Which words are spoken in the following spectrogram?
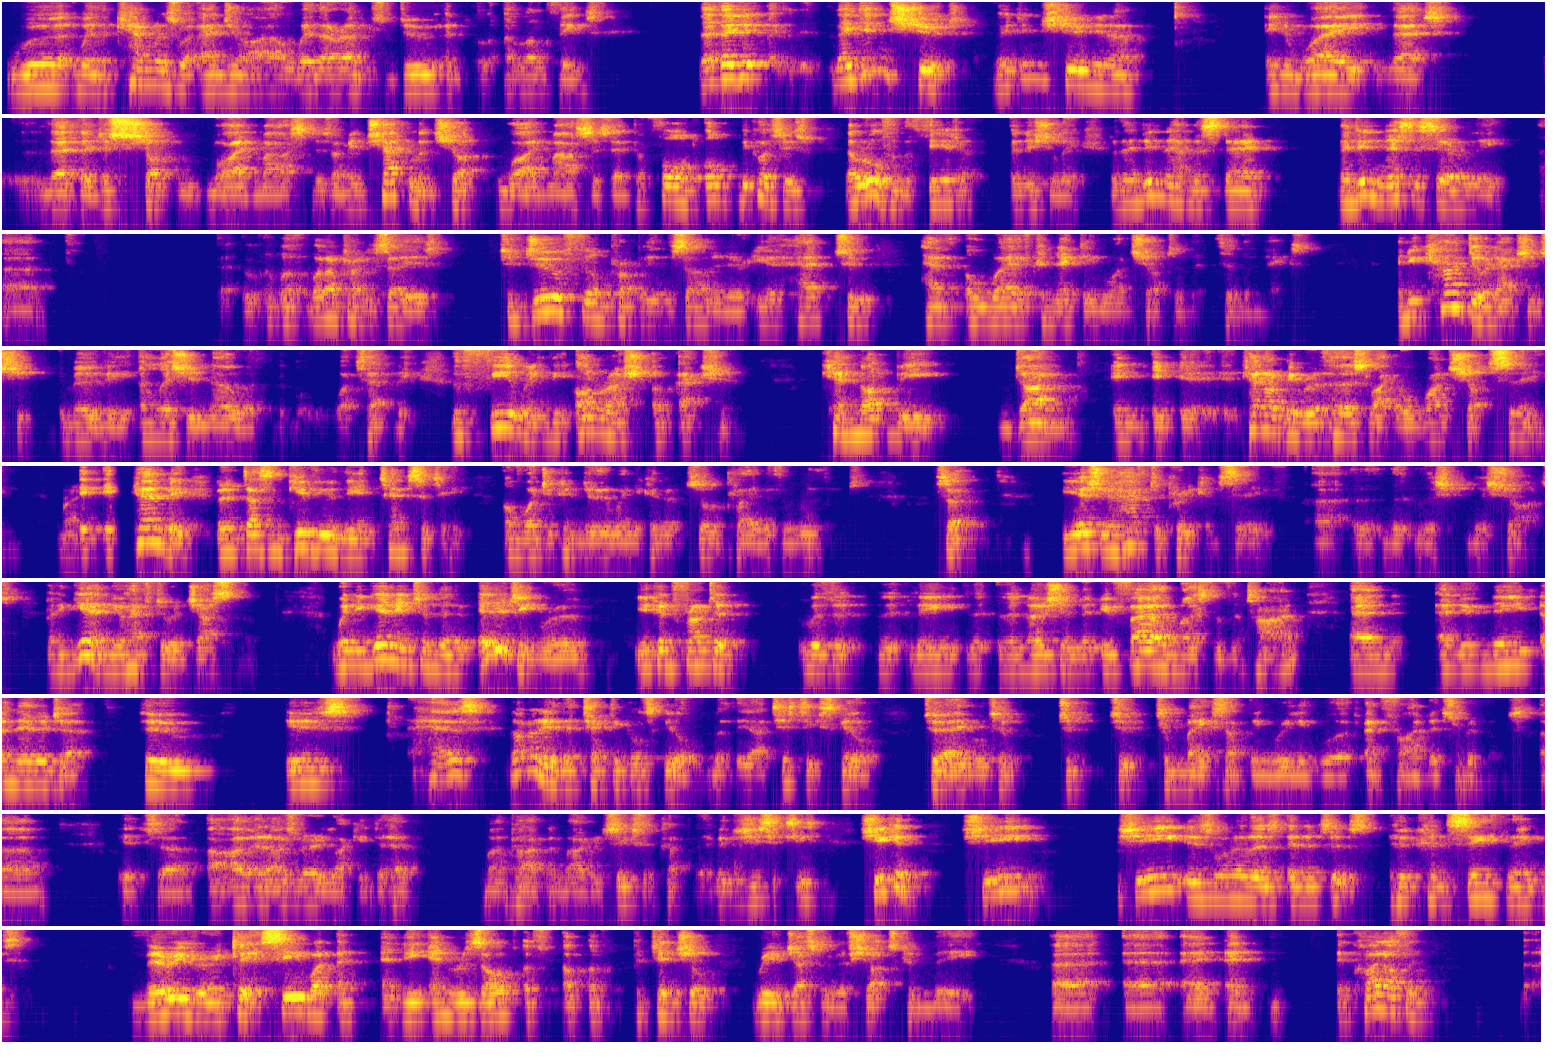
were where the cameras were agile, where they were able to do a, a lot of things. They, they, did, they didn't shoot. They didn't shoot in a in a way that that they just shot wide masters. I mean, Chaplin shot wide masters and performed all because they were all for the theatre initially, but they didn't understand, they didn't necessarily, uh, well, what I'm trying to say is to do a film properly in the silent era, you had to have a way of connecting one shot to the, to the next. And you can't do an action movie unless you know what, what's happening. The feeling, the onrush of action cannot be done in, in, it cannot be rehearsed like a one shot scene. Right. It, it, can be, but it doesn't give you the intensity of what you can do when you can sort of play with the rhythms. So, yes, you have to preconceive uh, the, the, the, shots, but again, you have to adjust them. When you get into the editing room, you confront it with the, the, the, the notion that you fail most of the time, and and you need an editor who is has not only the technical skill but the artistic skill to able to to to to make something really work and find its rhythms. Um, it's uh, I, and I was very lucky to have my partner Margaret Sixel cut there because she she she can she she is one of those editors who can see things very very clear, see what an, and the end result of, of, of, potential readjustment of shots can be, uh, uh, and and and quite often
